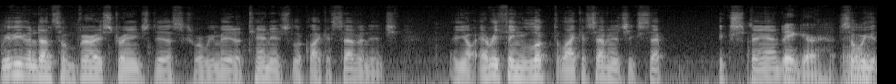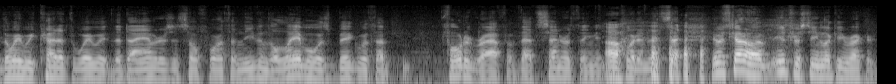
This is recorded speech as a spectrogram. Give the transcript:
we've even done some very strange discs where we made a ten inch look like a seven inch. You know everything looked like a seven inch except expanded. Bigger. So we the way we cut it, the way we the diameters and so forth, and even the label was big with a photograph of that center thing that you Oh. put in. That's, it was kind of an interesting looking record.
